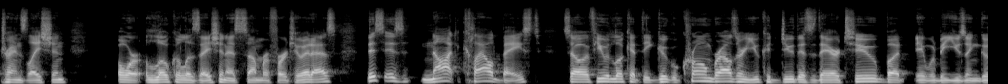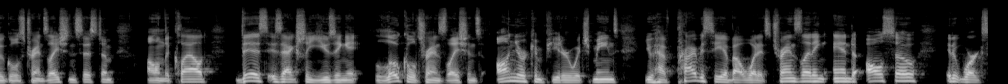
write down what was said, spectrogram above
translation or localization, as some refer to it as. This is not cloud based. So if you look at the Google Chrome browser, you could do this there too, but it would be using Google's translation system on the cloud. This is actually using it local translations on your computer, which means you have privacy about what it's translating and also it works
